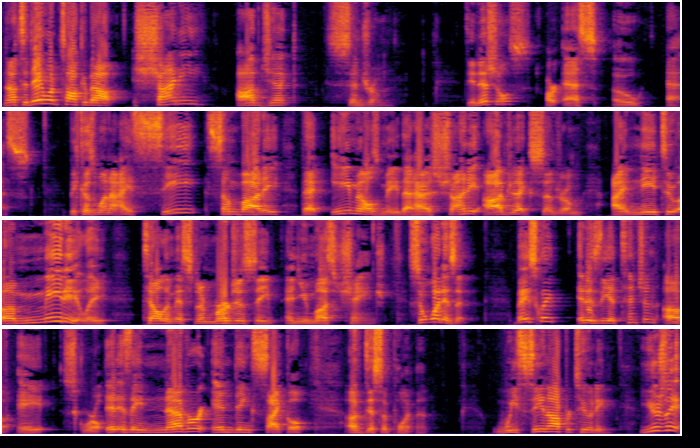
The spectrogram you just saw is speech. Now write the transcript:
Now, today I want to talk about shiny object syndrome. The initials are SOS. Because when I see somebody that emails me that has shiny object syndrome, I need to immediately tell them it's an emergency and you must change. So, what is it? Basically, it is the attention of a squirrel. It is a never ending cycle of disappointment. We see an opportunity, usually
